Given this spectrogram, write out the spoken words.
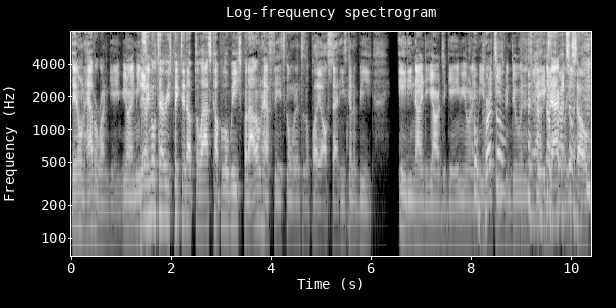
they don't have a run game. You know what I mean? Yeah. Singletary's picked it up the last couple of weeks, but I don't have faith going into the playoffs that he's going to be 80, 90 yards a game. You know what I mean? Pretzel? Like he's been doing it. Yeah, the exactly. Pretzel. So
